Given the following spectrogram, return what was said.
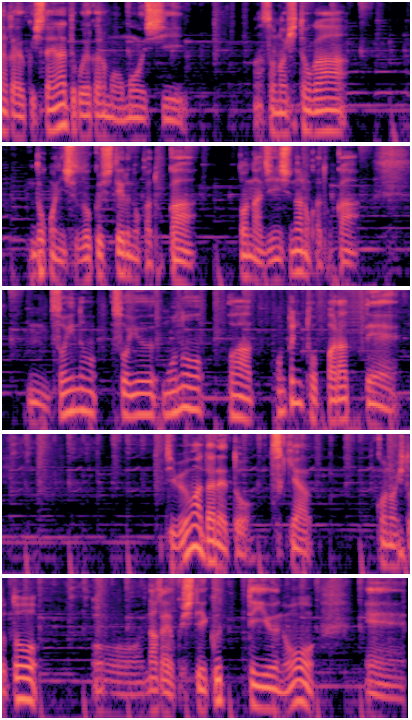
仲良くしたいなってこれからも思うし、まあ、その人がどこに所属してるのかとかどんな人種なのかとか、うん、そういうのそういうものは本当に取っ払って自分は誰と付き合うこの人と仲良くしていくっていうのを、え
